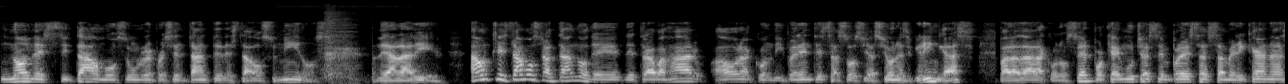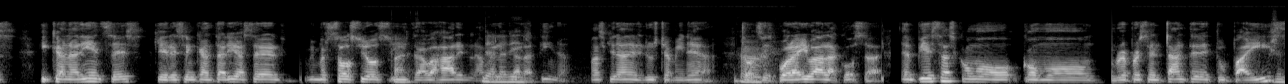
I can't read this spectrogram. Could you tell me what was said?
No necesitábamos un representante de Estados Unidos, de Aladir. Aunque estamos tratando de, de, trabajar ahora con diferentes asociaciones gringas para dar a conocer, porque hay muchas empresas americanas y canadienses que les encantaría ser socios y trabajar en América Latina, más que nada en la industria minera. Entonces, por ahí va la cosa. Empiezas como, como representante de tu país,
